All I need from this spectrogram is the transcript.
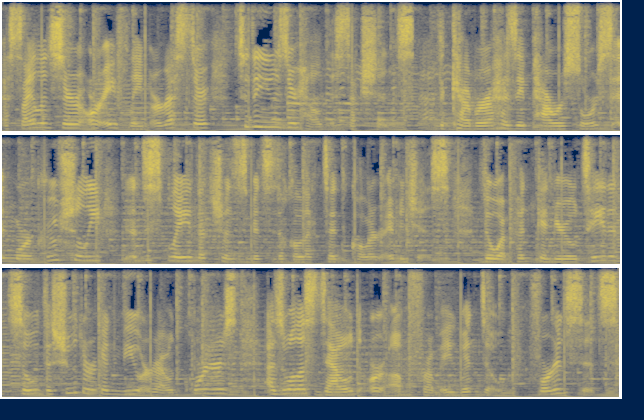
a silencer, or a flame arrestor to the user-held sections. The camera has a power source and more crucially, a display that transmits the collected color images. The weapon can be rotated so the shooter can view around corners as well as down or up from a window. For instance,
